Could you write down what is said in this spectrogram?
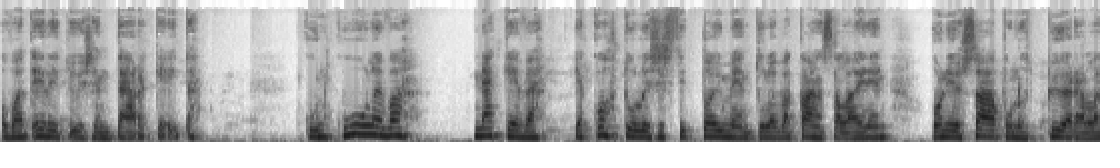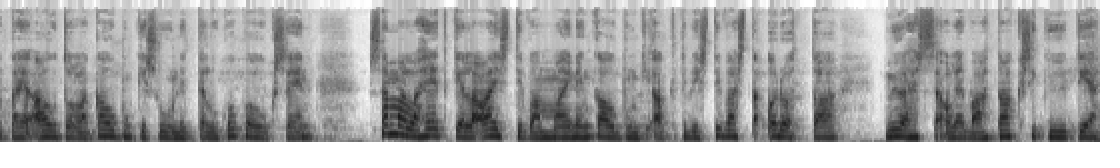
ovat erityisen tärkeitä. Kun kuuleva, näkevä ja kohtuullisesti toimeen tuleva kansalainen on jo saapunut pyörällä tai autolla kaupunkisuunnittelukokoukseen, samalla hetkellä aistivammainen kaupunkiaktivisti vasta odottaa, myöhässä olevaa taksikyytiä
